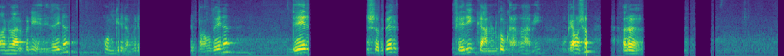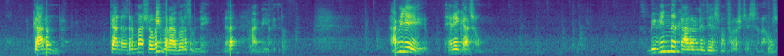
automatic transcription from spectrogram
अनुहार पनि हेरिँदैन उम्किन पनि पाउँदैन। धेर सबेर फेरि कानुनको कुरामा हामी उभ्याउँछौँ र कानुनका नजरमा सबै बराबर भन्ने हामी हामीले हेरेका छौँ। विभिन्न कारणले देशमा फ्रस्ट्रेसन आउँछ।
